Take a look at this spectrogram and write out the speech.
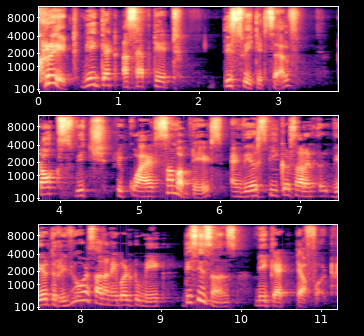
great may get accepted this week itself. Talks which require some updates and where speakers are, where the reviewers are unable to make decisions may get deferred.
